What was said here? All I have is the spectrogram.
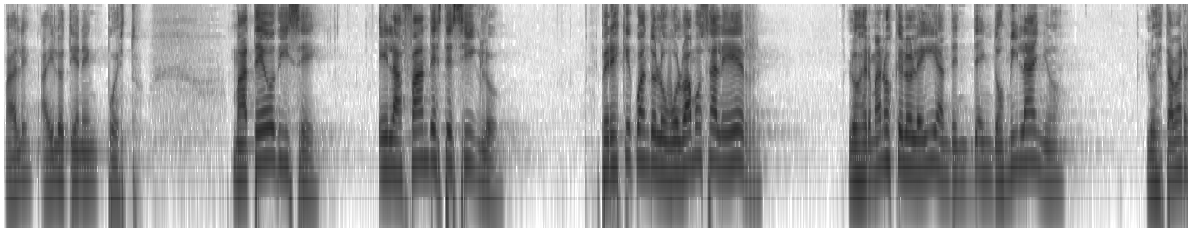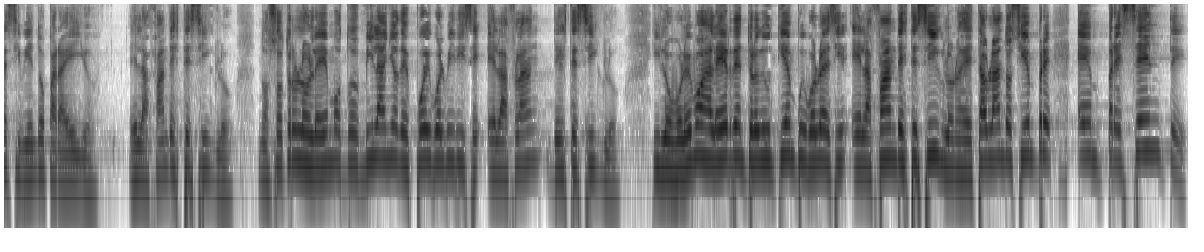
¿Vale? Ahí lo tienen puesto. Mateo dice, el afán de este siglo. Pero es que cuando lo volvamos a leer, los hermanos que lo leían en dos mil años, lo estaban recibiendo para ellos. El afán de este siglo. Nosotros lo leemos dos mil años después y vuelve y dice el afán de este siglo. Y lo volvemos a leer dentro de un tiempo y vuelve a decir el afán de este siglo. Nos está hablando siempre en presente.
